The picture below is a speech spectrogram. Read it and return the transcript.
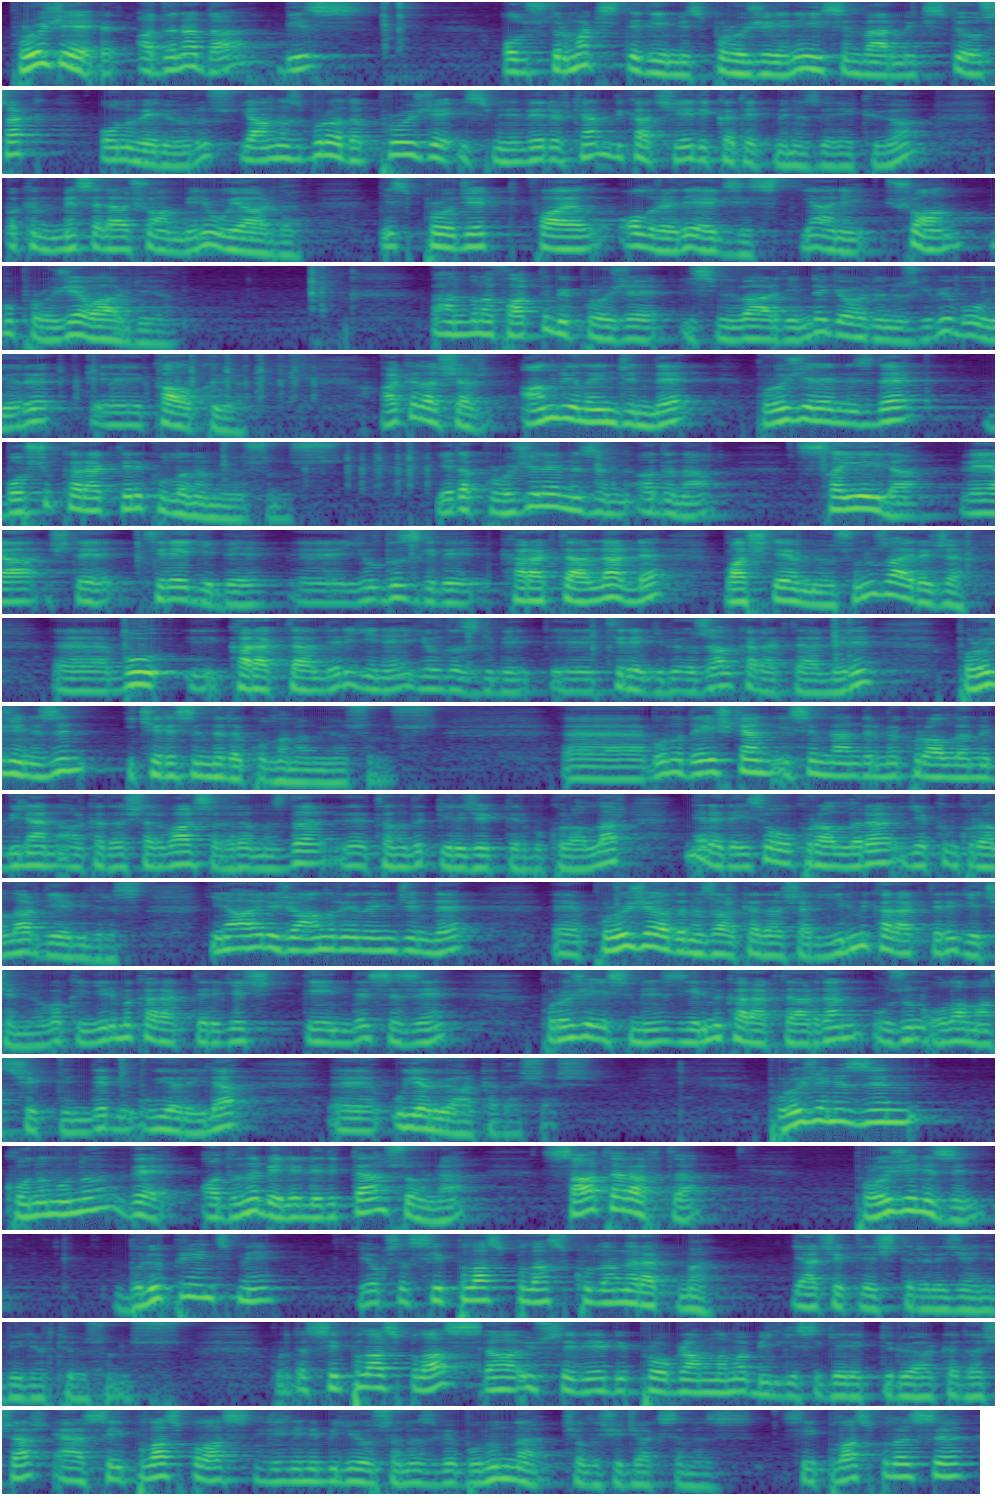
Proje adına da biz oluşturmak istediğimiz projeye ne isim vermek istiyorsak onu veriyoruz. Yalnız burada proje ismini verirken birkaç şeye dikkat etmeniz gerekiyor. Bakın mesela şu an beni uyardı. This project file already exists. Yani şu an bu proje var diyor. Ben buna farklı bir proje ismi verdiğimde gördüğünüz gibi bu uyarı e, kalkıyor. Arkadaşlar Unreal Engine'de projelerinizde boşluk karakteri kullanamıyorsunuz. Ya da projelerinizin adına sayıyla veya işte tire gibi, e, yıldız gibi karakterlerle başlayamıyorsunuz. Ayrıca e, bu karakterleri yine yıldız gibi, e, tire gibi özel karakterleri projenizin içerisinde de kullanamıyorsunuz. Ee, Bunu değişken isimlendirme kurallarını bilen arkadaşlar varsa aramızda e, tanıdık gelecektir bu kurallar. Neredeyse o kurallara yakın kurallar diyebiliriz. Yine ayrıca Unreal Engine'de e, proje adınız arkadaşlar 20 karakteri geçemiyor. Bakın 20 karakteri geçtiğinde sizi proje isminiz 20 karakterden uzun olamaz şeklinde bir uyarıyla e, uyarıyor arkadaşlar. Projenizin konumunu ve adını belirledikten sonra sağ tarafta projenizin blueprint mi yoksa C++ kullanarak mı gerçekleştirileceğini belirtiyorsunuz. Burada C++ daha üst seviye bir programlama bilgisi gerektiriyor arkadaşlar. Eğer C++ dilini biliyorsanız ve bununla çalışacaksanız C++'ı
